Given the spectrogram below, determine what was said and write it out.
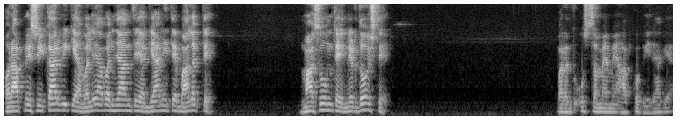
और आपने स्वीकार भी किया, भले आप अनजान थे, अज्ञानी थे, बालक थे। मासूम थे, निर्दोष थे। परंतु उस समय में आपको भेजा गया।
